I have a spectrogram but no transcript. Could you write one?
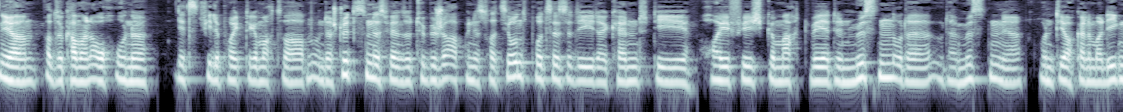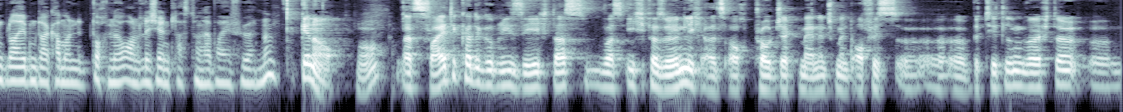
Ja, also kann man auch ohne jetzt viele Projekte gemacht zu haben, unterstützen. Das wären so typische Administrationsprozesse, die jeder kennt, die häufig gemacht werden müssen oder, oder müssten, ja. Und die auch gerne mal liegen bleiben. Da kann man doch eine ordentliche Entlastung herbeiführen. Ne? Genau. Ja. Als zweite Kategorie sehe ich das, was ich persönlich als auch Project Management Office äh, äh betiteln möchte. Äh,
